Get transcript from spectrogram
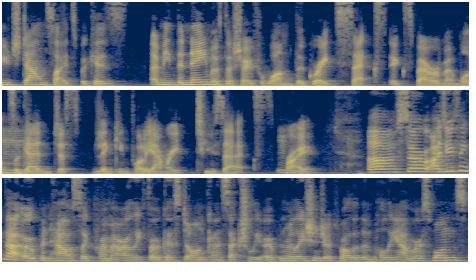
huge downsides because I mean the name of the show for one, the Great Sex Experiment, once Mhm. again just linking polyamory to sex, Mhm. right? Um, so I do think that open house like primarily focused on kind of sexually open relationships rather than polyamorous ones.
